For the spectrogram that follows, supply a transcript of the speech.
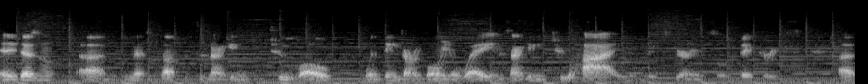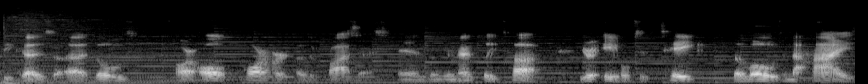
And it doesn't, uh, mental toughness is not getting too low when things aren't going your way, and it's not getting too high when you experience those victories, uh, because uh, those are all part of the process. And when you're mentally tough, you're able to take the lows and the highs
